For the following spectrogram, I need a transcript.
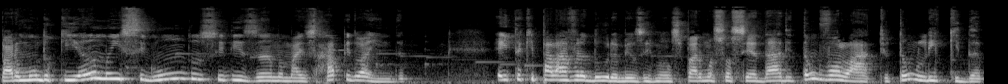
para o mundo que ama em segundos e desama mais rápido ainda. Eita, que palavra dura, meus irmãos, para uma sociedade tão volátil, tão líquida.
